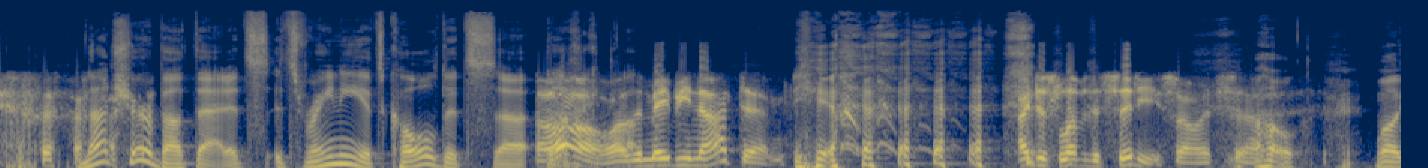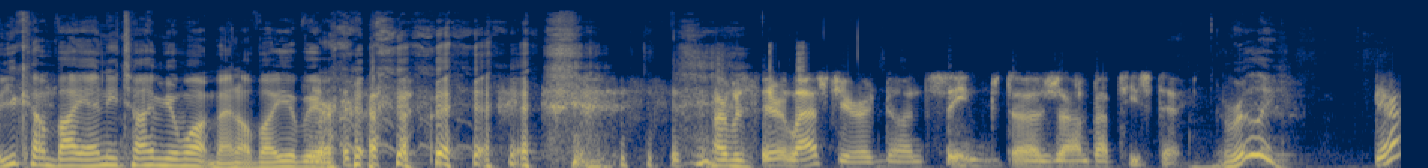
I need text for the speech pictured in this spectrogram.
not sure about that. It's it's rainy. It's cold. It's uh, oh well, then maybe not then. Yeah, I just love the city, so it's. Uh, oh, well, you come by anytime you want, man. I'll buy you a beer. I was there last year on Saint uh, Jean Baptiste Day. Really? Yeah.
